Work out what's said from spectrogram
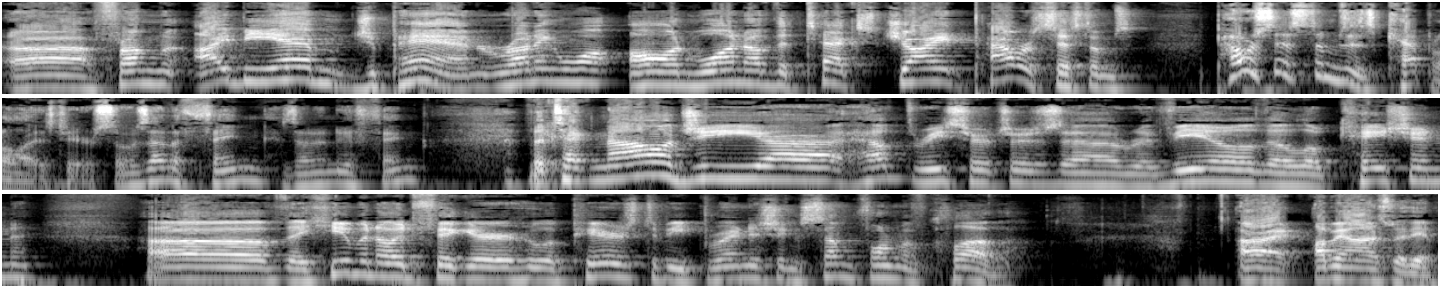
uh, from IBM Japan running on one of the tech's giant power systems. Power systems is capitalized here, so is that a thing? Is that a new thing? The technology uh, helped researchers uh, reveal the location of the humanoid figure who appears to be brandishing some form of club. All right, I'll be honest with you.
